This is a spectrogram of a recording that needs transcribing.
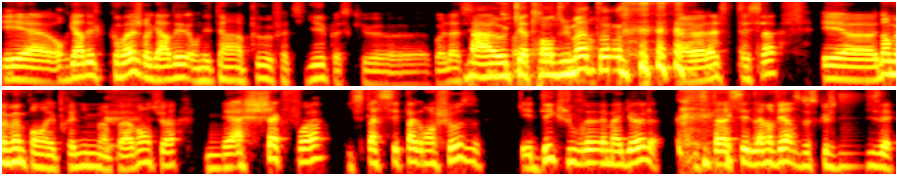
Et euh, on regardait le combat, je regardais, on était un peu fatigué parce que euh, voilà. C'était- 4 heures du matin. Euh, voilà, c'était ça. Et euh, non, mais même pendant les prélims un peu avant, tu vois. Mais à chaque fois, il se passait pas grand chose. Et dès que j'ouvrais ma gueule, il se passait l'inverse de ce que je disais.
